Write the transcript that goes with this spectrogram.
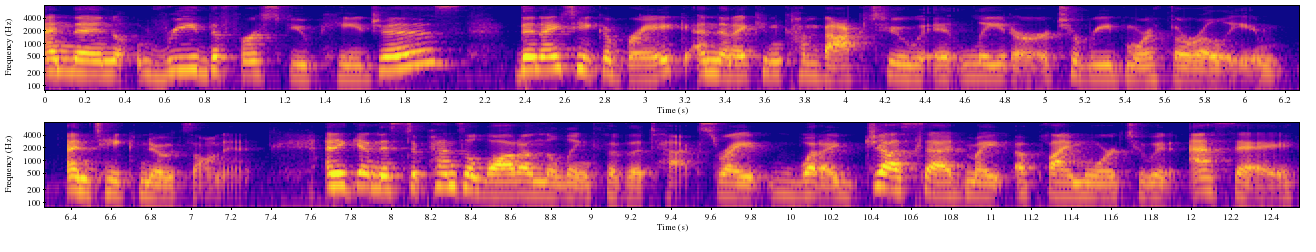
and then read the first few pages. Then I take a break and then I can come back to it later to read more thoroughly and take notes on it. And again, this depends a lot on the length of the text, right? What I just said might apply more to an essay.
